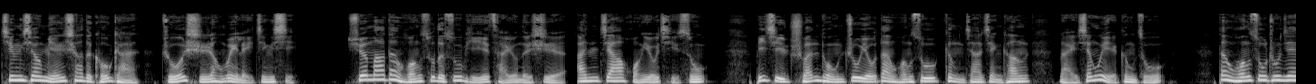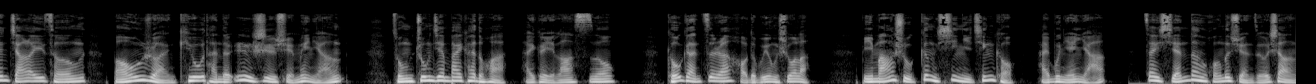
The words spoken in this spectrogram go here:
清香绵沙的口感，着实让味蕾惊喜。轩妈蛋黄酥的酥皮采用的是安佳黄油起酥。比起传统猪油蛋黄酥更加健康，奶香味也更足。蛋黄酥中间夹了一层薄软 Q 弹的日式雪媚娘，从中间掰开的话还可以拉丝哦。口感自然好的不用说了，比麻薯更细腻清口，还不粘牙。在咸蛋黄的选择上，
